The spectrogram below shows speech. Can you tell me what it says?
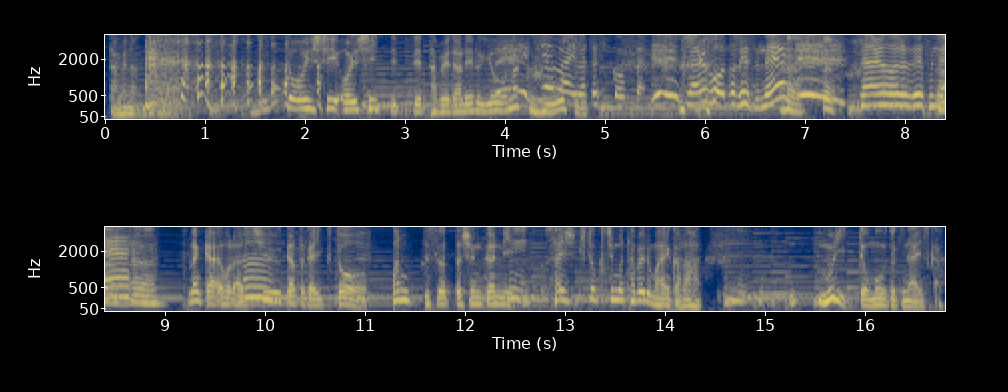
ダメなんですよ。ずっと美味しい 美味しいって言って食べられるような工夫をする。私今回。なるほどですね。なるほどですね。うんうんなんかほら、うん中華とか行くと、うんパンって座った瞬間に、最初一口も食べる前からうん無理って思う時ないですか？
